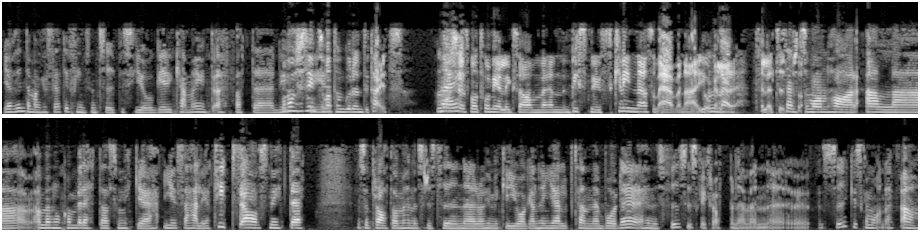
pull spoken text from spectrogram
jag vet inte om man kan säga att det finns en typisk yoga, det kan man ju inte. För att, eh, det, hon känns det, inte som att hon går runt i tights. Hon Nej. känns som att hon är liksom en businesskvinna som även är yogalärare. Eller typ Sen så. som hon har alla, ja men hon kommer berätta så mycket, ge så härliga tips i avsnittet. Och så prata om hennes rutiner och hur mycket yogan har hjälpt henne, både hennes fysiska kropp men även eh, psykiska mående. Ja,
